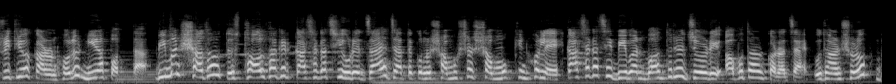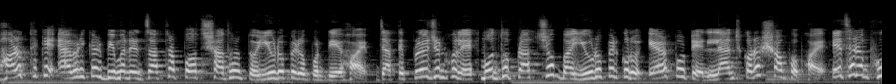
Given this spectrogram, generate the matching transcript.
তৃতীয় কারণ হলো নিরাপত্তা। বিমান সাধারণত স্থলভাগের কাছাকাছি উড়ে যায় যাতে কোনো সমস্যার সম্মুখীন হলে কাছাকাছি বিমানবন্দরের জরুরি অবতরণ করা যায়। উদাহরণস্বরূপ, ভারত থেকে আমেরিকার বিমানের যাত্রাপথ সাধারণত ইউরোপের উপর দিয়ে হয়, যাতে প্রয়োজন হলে মধ্যপ্রাচ্য বা ইউরোপের কোনো এয়ারপোর্টে ল্যান্ড করা সম্ভব হয়। এছাড়া ভূ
